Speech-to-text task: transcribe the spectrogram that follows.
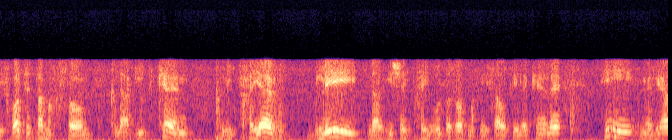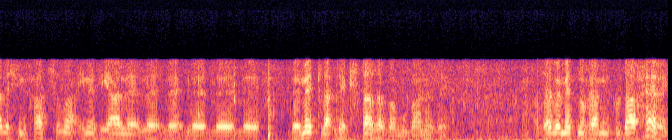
לפרוץ את המחסום, להגיד כן, להתחייב בלי להרגיש שההתחייבות הזאת מכניסה אותי לכלא, היא מביאה לשמחה עצומה, היא מביאה ל- ל- ל- ל- ל- ל- באמת לאקסטזה במובן הזה. אז זה באמת נובע מנקודה אחרת.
